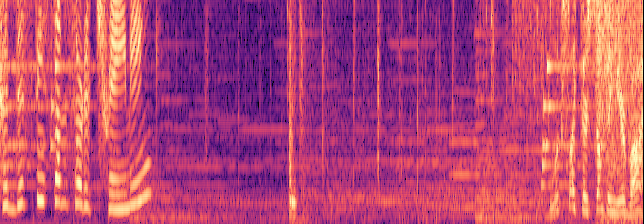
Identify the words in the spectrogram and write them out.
Could this be some sort of training? Looks like there's something nearby.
